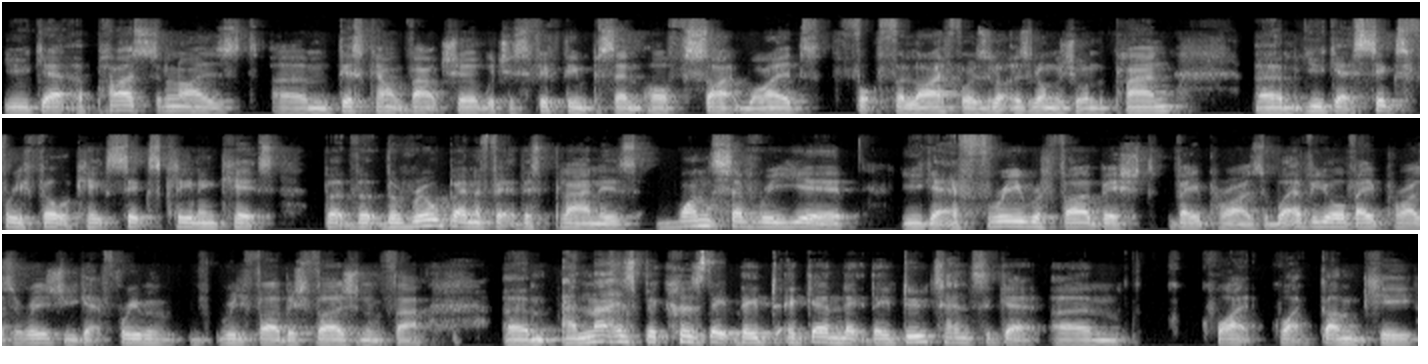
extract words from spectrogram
you get a personalized um, discount voucher, which is fifteen percent off site wide for, for life, or as, lo- as long as you're on the plan. Um, you get six free filter kits, six cleaning kits, but the, the real benefit of this plan is once every year, you get a free refurbished vaporizer. Whatever your vaporizer is, you get a free re- refurbished version of that. Um, and that is because they they again they, they do tend to get um, quite quite gunky.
